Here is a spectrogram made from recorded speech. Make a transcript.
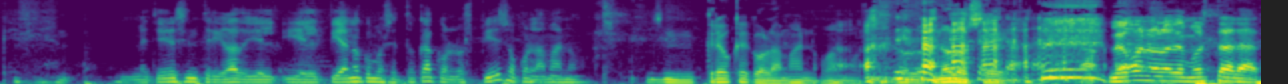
qué bien. Me tienes intrigado. ¿Y el, ¿Y el piano cómo se toca? ¿Con los pies o con la mano? Mm, Creo que con la mano, vamos. No lo, no lo sé. Luego nos lo demostrarás.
